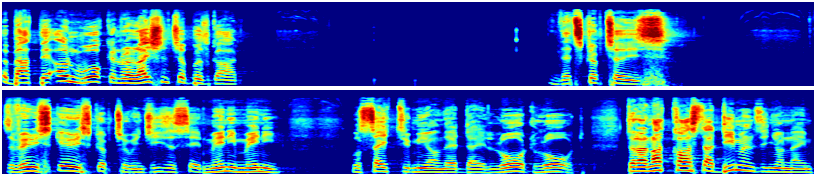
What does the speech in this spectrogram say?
about their own walk and relationship with God. And that scripture is it's a very scary scripture when Jesus said, Many, many will say to me on that day, Lord, Lord, did I not cast out demons in your name?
